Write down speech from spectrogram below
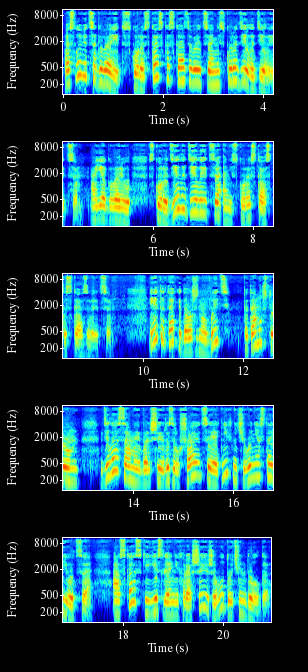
Пословица говорит, скоро сказка сказывается, а не скоро дело делается. А я говорю, скоро дело делается, а не скоро сказка сказывается. И это так и должно быть, потому что дела самые большие разрушаются, и от них ничего не остается, а сказки, если они хороши, живут очень долго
